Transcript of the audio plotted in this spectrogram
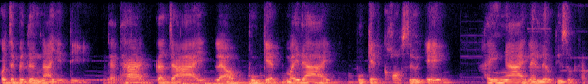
ก็จะเป็นเรื่องน่ายินดี แต่ถ้ากระจายแล้วภูเก็ตไม่ได้ภูเก็ตขอซื้อเอง ให้ง่ายและเร็วที่สุดครับ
